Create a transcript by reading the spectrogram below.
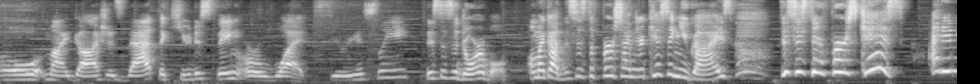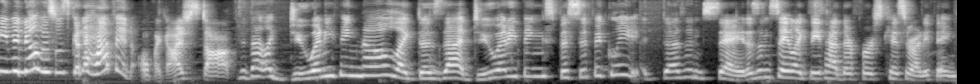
Oh my gosh, is that the cutest thing or what? Seriously? This is adorable. Oh my god, this is the first time they're kissing, you guys. this is their first kiss. I didn't even know this was gonna happen. Oh my gosh, stop. Did that like do anything though? Like, does that do anything specifically? It doesn't say. It doesn't say like they've had their first kiss or anything,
